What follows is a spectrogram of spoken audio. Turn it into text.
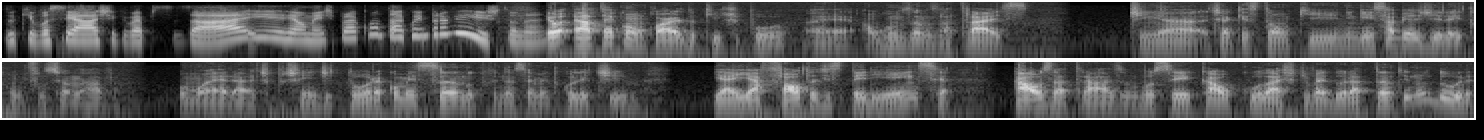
do que você acha que vai precisar e realmente para contar com o imprevisto, né? Eu até concordo que, tipo, é, alguns anos atrás tinha, tinha questão que ninguém sabia direito como funcionava. Como era, tipo, tinha editora começando com financiamento coletivo. E aí a falta de experiência causa atraso. Você calcula, acha que vai durar tanto e não dura.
